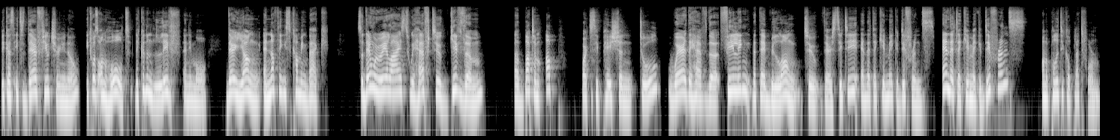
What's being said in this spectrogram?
because it's their future, you know. It was on hold. They couldn't live anymore. They're young and nothing is coming back. So then we realized we have to give them a bottom up participation tool where they have the feeling that they belong to their city and that they can make a difference and that they can make a difference on a political platform.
